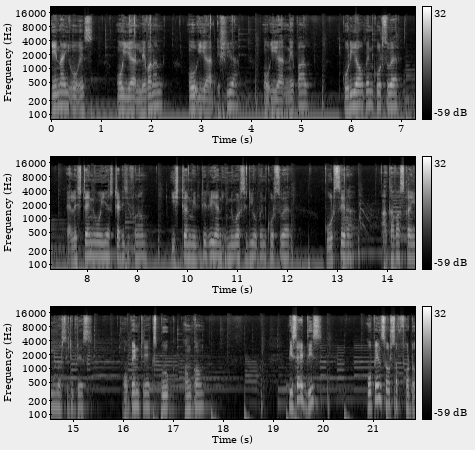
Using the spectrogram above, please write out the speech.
NIOS, O E R Lebanon O E R Asia O E R Nepal Korea open courseware Palestine O E R strategy forum eastern Mediterranean university open courseware Coursera Athabasca university press open text book Hong Kong beside this open source of photo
